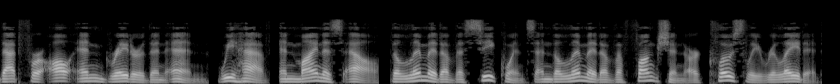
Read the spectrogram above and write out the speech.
that for all n greater than n, we have n minus L, the limit limit of a sequence and the limit of a function are closely related.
